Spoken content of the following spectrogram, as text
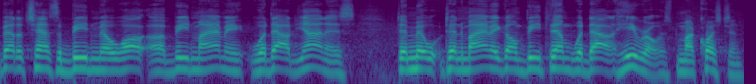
better chance of beating Milwaukee, uh, beating Miami without Giannis than, Mil- than Miami gonna beat them without Herro. Is my question.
